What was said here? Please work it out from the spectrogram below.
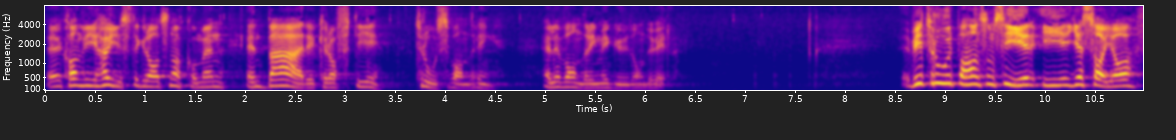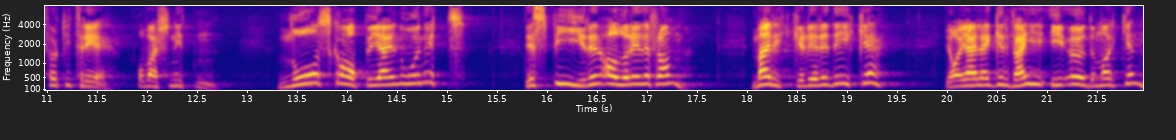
eh, kan vi i høyeste grad snakke om en, en bærekraftig trosvandring. Eller vandring med Gud, om du vil. Vi tror på han som sier i Jesaja 43 og vers 19 nå skaper jeg noe nytt. Det spirer allerede fram. Merker dere det ikke? Ja, jeg legger vei i ødemarken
